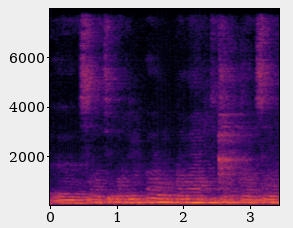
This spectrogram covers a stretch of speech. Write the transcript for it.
آه، صلاة المغرب أو ربما تتغطى صلاة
